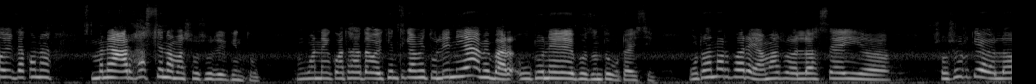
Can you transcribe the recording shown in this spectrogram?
ওই যখন মানে আর হচ্ছে না আমার শ্বশুরের কিন্তু। মানে কথা কথা ওইখান থেকে আমি তুলে নিয়ে আমি উঠোনে পর্যন্ত উঠাইছি। উঠানোর পরে আমার হলো সেই শ্বশুরকে হলো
